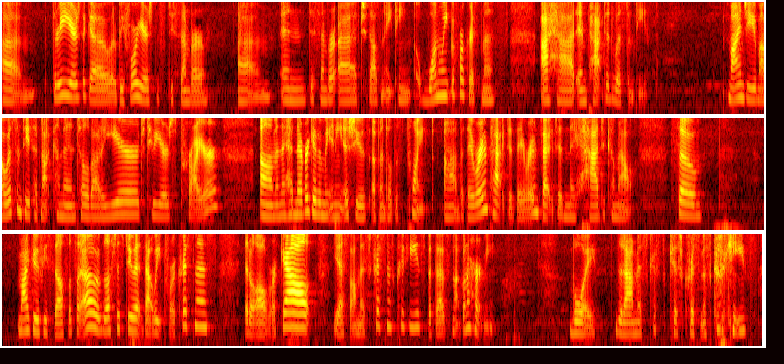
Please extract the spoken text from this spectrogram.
Um, three years ago, it'll be four years this December, um, in December of 2018, one week before Christmas, I had impacted wisdom teeth. Mind you, my wisdom teeth had not come in till about a year to two years prior, um, and they had never given me any issues up until this point. Um, but they were impacted, they were infected, and they had to come out. So my goofy self was like, oh, let's just do it that week before Christmas. It'll all work out. Yes, I'll miss Christmas cookies, but that's not going to hurt me. Boy, did I miss Christmas cookies.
